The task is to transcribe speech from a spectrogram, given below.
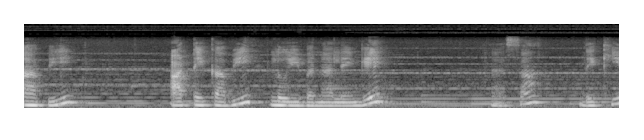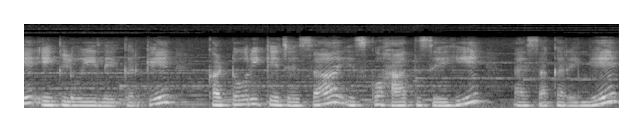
अभी आटे का भी लोई बना लेंगे। ऐसा। देखिए, एक लोई लेकर के कटोरी के जैसा इसको हाथ से ही ऐसा करेंगे।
